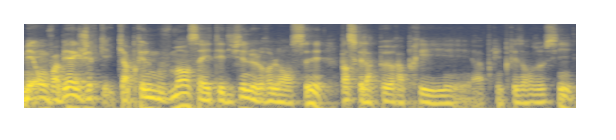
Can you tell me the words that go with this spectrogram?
Mais on voit bien qu'après le mouvement, ça a été difficile de le relancer, parce que la peur a pris, a pris une présence aussi.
